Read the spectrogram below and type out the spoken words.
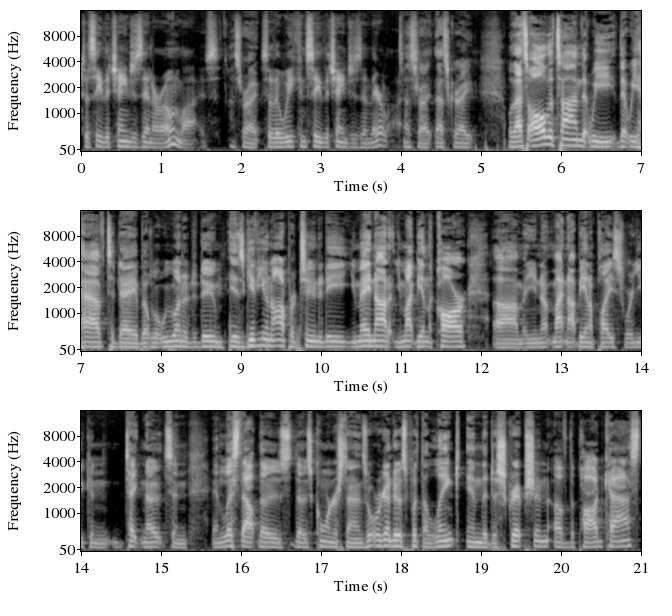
to see the changes in our own lives, That's right. so that we can see the changes in their lives. That's right. That's great. Well, that's all the time that we that we have today. But what we wanted to do is give you an opportunity. You may not. You might be in the car, um, and you know, might not be in a place where you can take notes and and list out those those cornerstones. What we're going to do is put the link in the description of the podcast.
